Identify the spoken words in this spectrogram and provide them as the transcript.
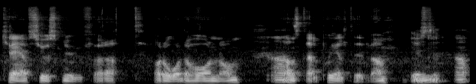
krävs just nu för att ha råd att ha honom ja. anställd på heltid. Va? Mm. Ja.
